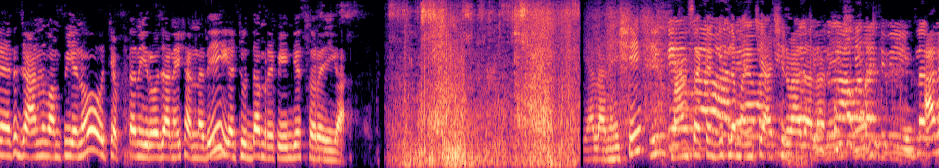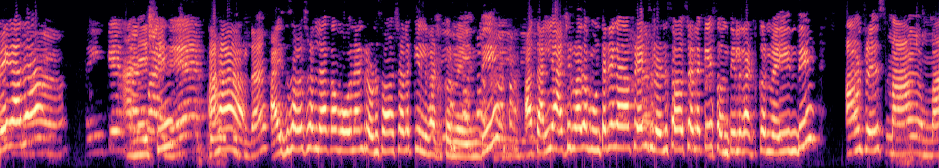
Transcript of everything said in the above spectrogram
నేనైతే జాన్ పంపించను చెప్తాను ఈ రోజు అనేసి అన్నది. ఇక చూద్దాం రేపు ఏం చేస్తారో ఇక. అనేసి మానసక్క గిట్ల మంచి ఆశీర్వాదాలు అనేసి అదే కదా? అనేసి ఆహా, ఐదు సంవత్సరాల దాకా పోనంటే రెండు సంవత్సరాలకి ఇల్లు కట్టుకొని పోయింది. ఆ తల్లి ఆశీర్వాదం ఉంటేనే కదా ఫ్రెండ్స్ రెండు సంవత్సరాలకి సొంత ఇల్లు కట్టుకొని పోయింది. అవును ఫ్రెండ్స్ మా మా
